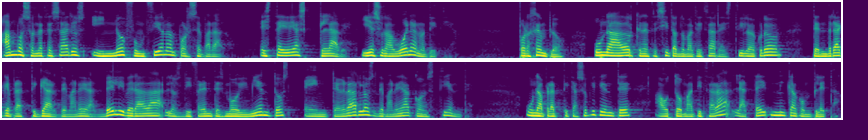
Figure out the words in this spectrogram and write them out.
Ambos son necesarios y no funcionan por separado. Esta idea es clave y es una buena noticia. Por ejemplo, un nadador que necesita automatizar estilo de crawl tendrá que practicar de manera deliberada los diferentes movimientos e integrarlos de manera consciente. Una práctica suficiente automatizará la técnica completa.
